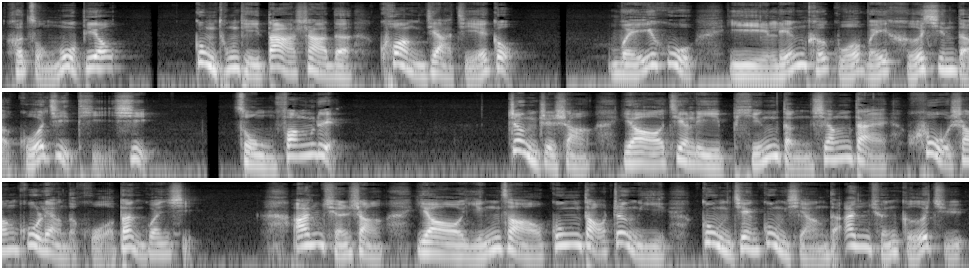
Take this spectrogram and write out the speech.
和总目标，共同体大厦的框架结构，维护以联合国为核心的国际体系。总方略：政治上要建立平等相待、互商互谅的伙伴关系；安全上要营造公道正义、共建共享的安全格局。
